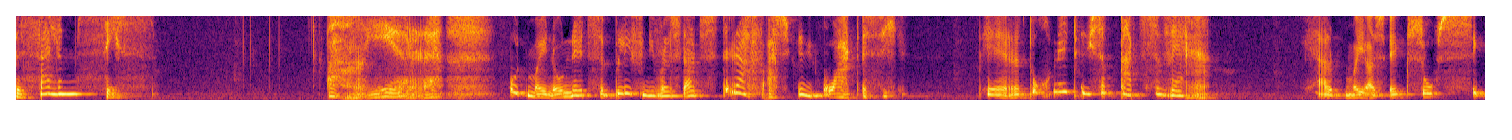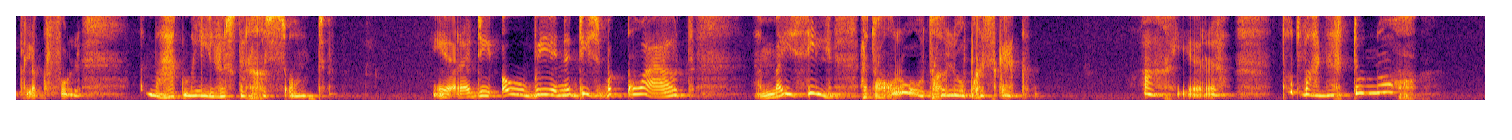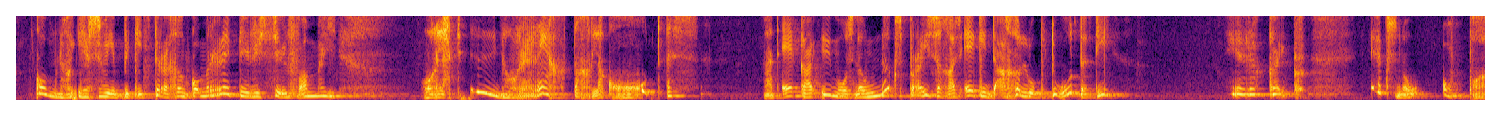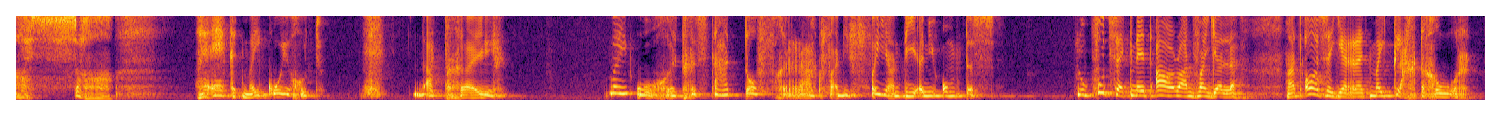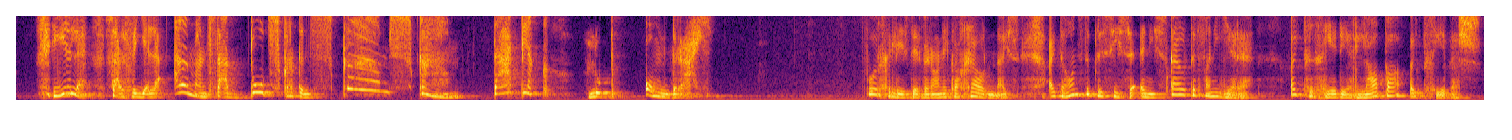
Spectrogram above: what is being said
Psalm 6 Ag Here, moet my nou net asseblief nie wil staat straf as u kwaad is nie. Here, tog net u se kats weg. Help my as ek so sieklik voel. Maak my liewerster gesond. Here, die ou bene dis bekwaad. En my siel het groot geloop geskrik. Ag Here, tot wanneer toe nog? Kom nou eers weer bietjie terug en kom red hierdie siel van my. Hoor laat u nou regtiglik goed is. Want ek kan u mos nou niks prysig as ek die dag geloop dood het nie. Here kyk. Ek's nou opgesag. Ek het my koei goed. Nat geil. My oog het gestaan dof geraak van die vyand hier in die omtes. Loop voetsek net aan van julle. Want ons Here het my klagte gehoor. Julle sal vir julle almal staan doodskrik en skaam, skaam. Dadelik loop omdraai. Voorgeles deur Veronica Geldenhuys uit Hans Du Plessis se In die skuilte van die Here, uitgegee deur Lapa Uitgewers.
